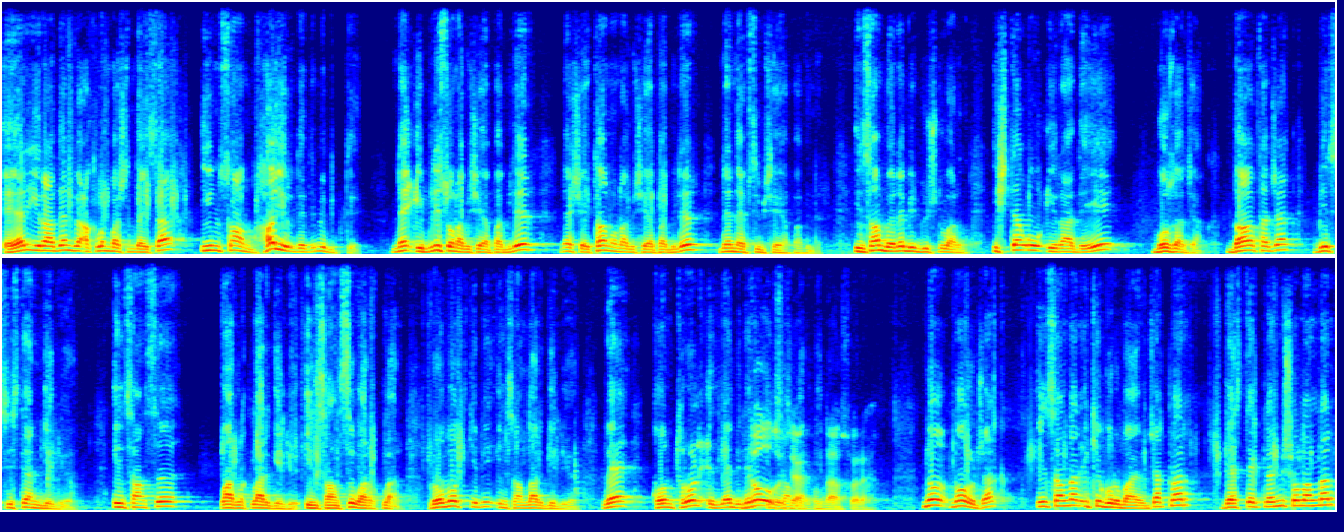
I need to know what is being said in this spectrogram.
Eğer iraden ve aklın başındaysa insan hayır dedi mi bitti. Ne iblis ona bir şey yapabilir, ne şeytan ona bir şey yapabilir, ne nefsi bir şey yapabilir. İnsan böyle bir güçlü vardır. İşte o iradeyi bozacak, dağıtacak bir sistem geliyor. İnsansı varlıklar geliyor. İnsansı varlıklar. Robot gibi insanlar geliyor. Ve kontrol edilebilir Ne insanlar olacak geliyor. bundan sonra? Ne, ne olacak? İnsanlar iki gruba ayrılacaklar. Desteklenmiş olanlar,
